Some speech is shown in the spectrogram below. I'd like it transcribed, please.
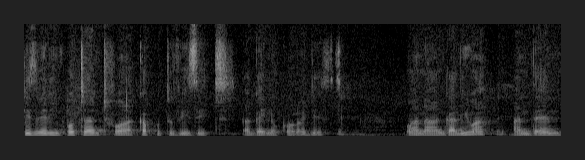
it is very important for a couple to visit a gynecologist, mm-hmm. wanaangaliwa, mm-hmm. and then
